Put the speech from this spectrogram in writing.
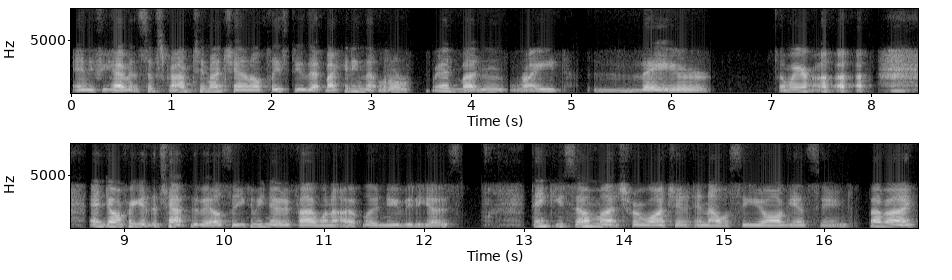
And if you haven't subscribed to my channel, please do that by hitting that little red button right there somewhere. and don't forget to tap the bell so you can be notified when I upload new videos. Thank you so much for watching, and I will see you all again soon. Bye-bye.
